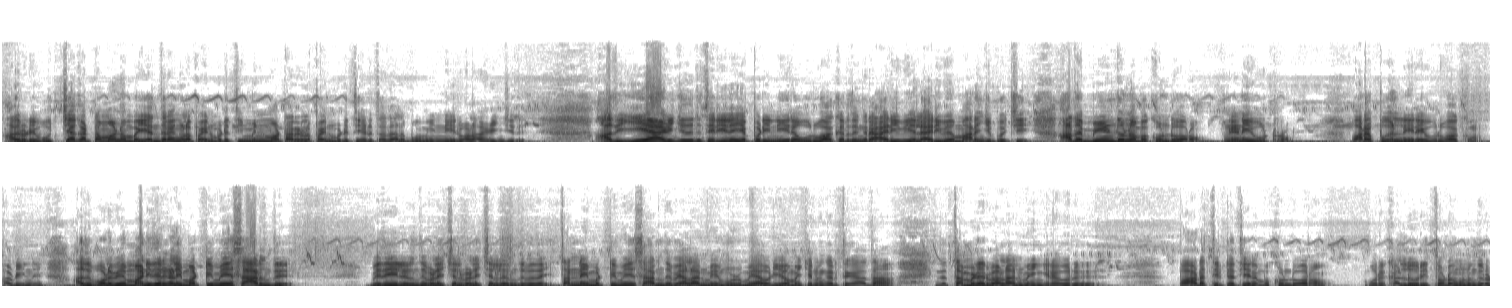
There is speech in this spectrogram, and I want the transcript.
அதனுடைய உச்சகட்டமாக நம்ம எந்திரங்களை பயன்படுத்தி மின் மோட்டார்களை பயன்படுத்தி எடுத்ததால் பூமியின் நீர்வளம் அழிஞ்சுது. அது ஏன் அழிஞ்சதுன்னு தெரியல. எப்படி நீரை உருவாக்குறதுங்கிற அறிவியல் அறிவே மறைஞ்சு போச்சு. அதை மீண்டும் நம்ம கொண்டு வரோம். நினைவூட்டுறோம். வரப்புகள் நீரை உருவாக்கும் அப்படின்னு. அதுபோலவே மனிதர்களை மட்டுமே சார்ந்து விதையிலிருந்து விளைச்சல் விளைச்சலிருந்து விதை. தன்னை மட்டுமே சார்ந்து வேளாண்மையை முழுமையாக வடிவமைக்கணுங்கிறதுக்காக தான் இந்த தமிழர் வேளாண்மைங்கிற ஒரு பாடத்திட்டத்தையே நம்ம கொண்டு வரோம். ஒரு கல்லூரி தொடங்கணுங்கிற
